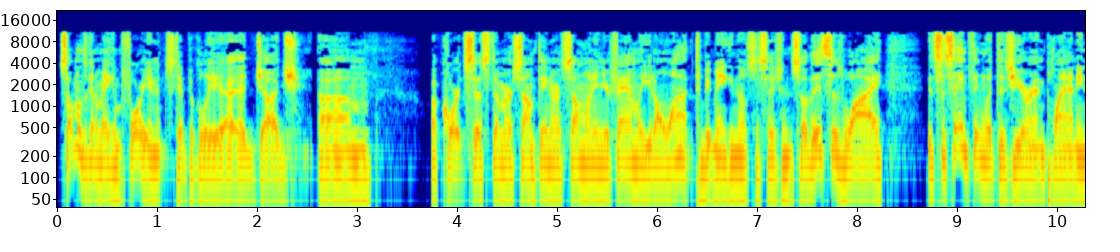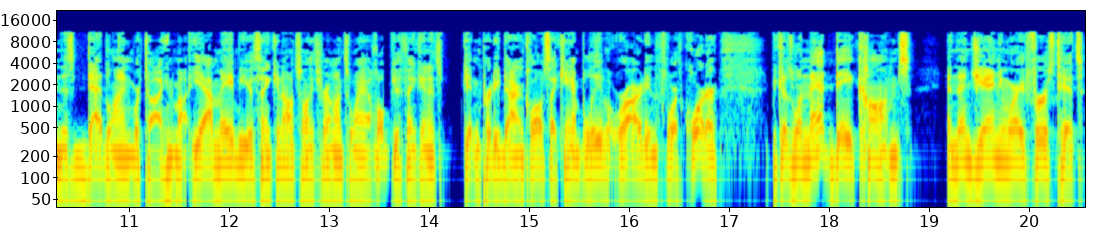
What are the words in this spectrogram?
someone's going to make them for you, and it's typically a judge. Um, a court system or something or someone in your family you don't want to be making those decisions. So this is why it's the same thing with this year end planning, this deadline we're talking about. Yeah, maybe you're thinking, oh, it's only three months away. I hope you're thinking it's getting pretty darn close. I can't believe it. We're already in the fourth quarter. Because when that day comes and then January 1st hits,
